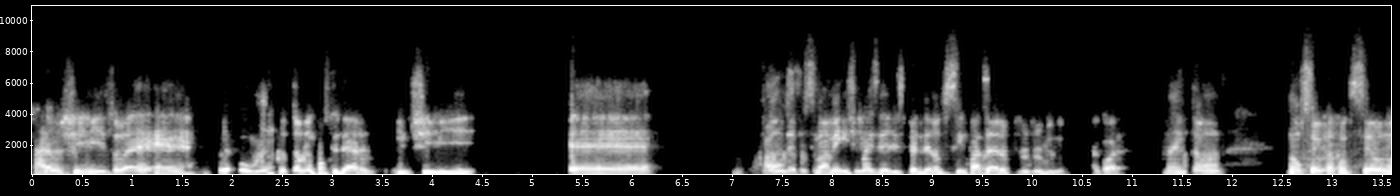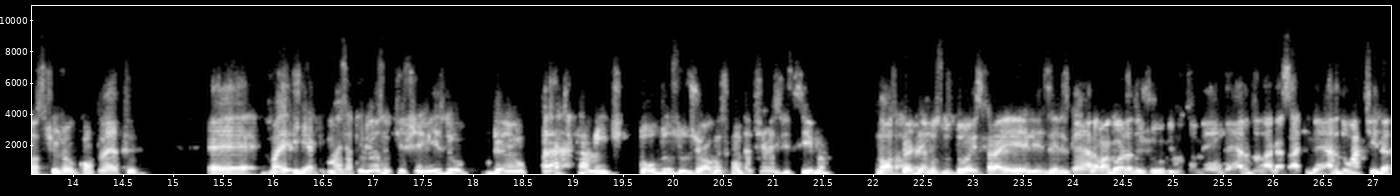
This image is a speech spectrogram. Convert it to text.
Cara, o Shimizu é, é, O único também considero um time é, bom defensivamente, mas eles perderam 5 a 0 para o Júbilo agora. Né? Então, não sei o que aconteceu, não assisti o jogo completo. É, mas, é, mas é curioso que o Shimizu ganhou praticamente todos os jogos contra times de cima. Nós perdemos os dois para eles, eles ganharam agora do Júbilo também, ganharam do Nagasaki, ganharam do Matida,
